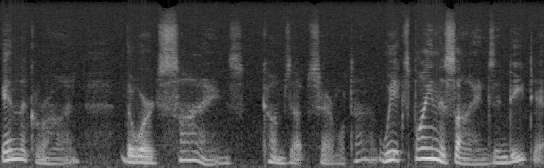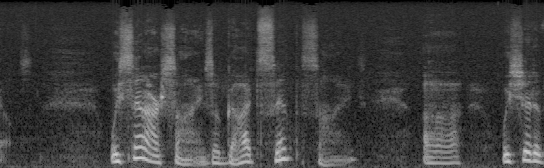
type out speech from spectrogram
in the Quran, the word signs comes up several times. We explain the signs in details. We sent our signs, so God sent the signs. Uh, we should have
